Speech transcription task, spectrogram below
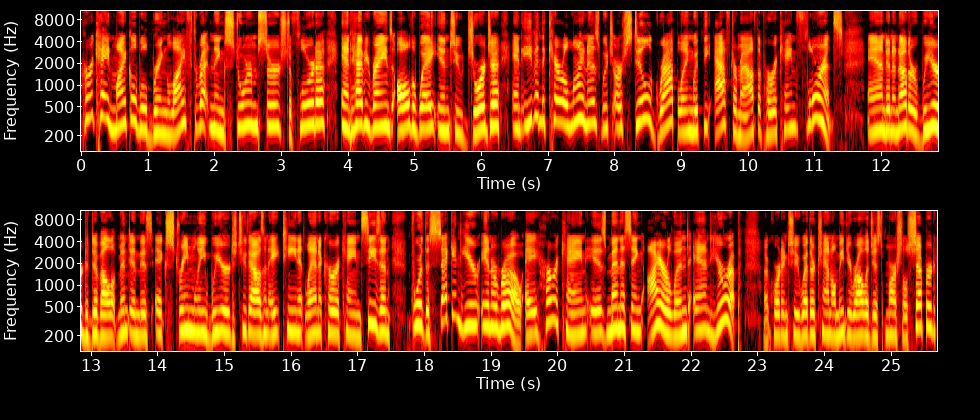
Hurricane Michael will bring life threatening storm surge to Florida and heavy rains all the way into Georgia and even the Carolinas, which are still grappling with the aftermath of Hurricane Florence. And in another weird development in this extremely weird 2018 Atlantic hurricane season, for the second year in a row, a hurricane is menacing Ireland and Europe. According to Weather Channel meteorologist Marshall Shepherd,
